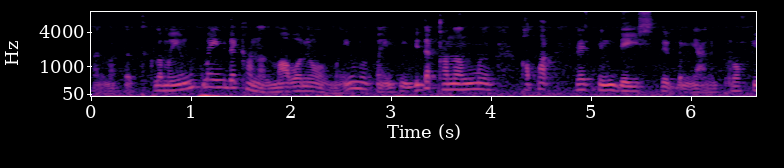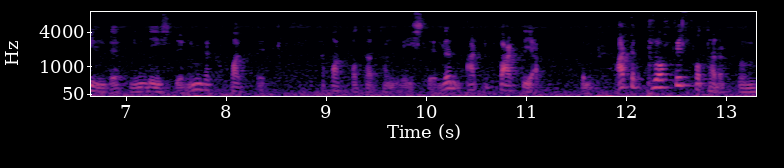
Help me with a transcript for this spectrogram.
hani bakın tıklamayı unutmayın bir de kanalıma abone olmayı unutmayın. Bir de kanalımın kapak resmini değiştirdim yani profil resmini değiştirdim ve kapak kapak fotoğrafını değiştirdim. Artık farklı yaptım. Artık profil fotoğrafım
